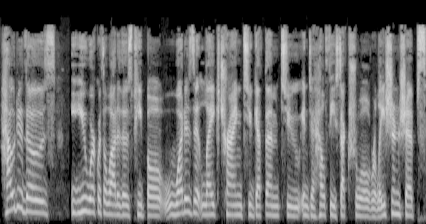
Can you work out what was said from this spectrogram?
How do those you work with a lot of those people. What is it like trying to get them to into healthy sexual relationships?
